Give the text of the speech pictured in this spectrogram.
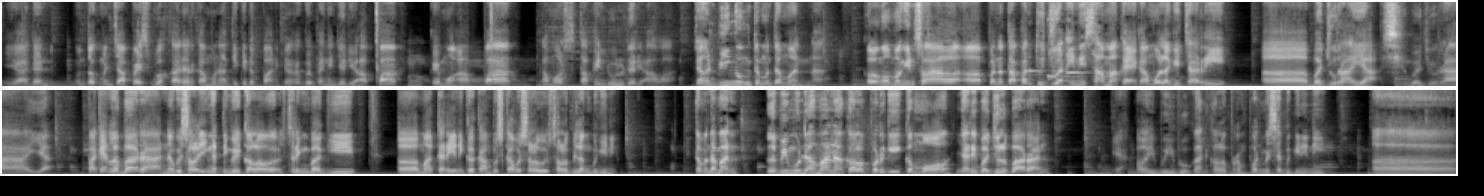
ya, dan untuk mencapai sebuah karir kamu nanti ke depan. Kira-kira gue pengen jadi apa, kayak mau apa, kamu harus tetapin dulu dari awal. Jangan bingung teman-teman. Nah, kalau ngomongin soal uh, penetapan tujuan ini sama kayak kamu lagi cari uh, baju raya, sih baju raya, pakaian lebaran. Nah, gue selalu inget nih, gue kalau sering bagi uh, materi ini ke kampus kamu selalu selalu bilang begini. Teman-teman, lebih mudah mana kalau pergi ke mall nyari baju lebaran? Ya, kalau ibu-ibu kan kalau perempuan biasa begini nih. Uh,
